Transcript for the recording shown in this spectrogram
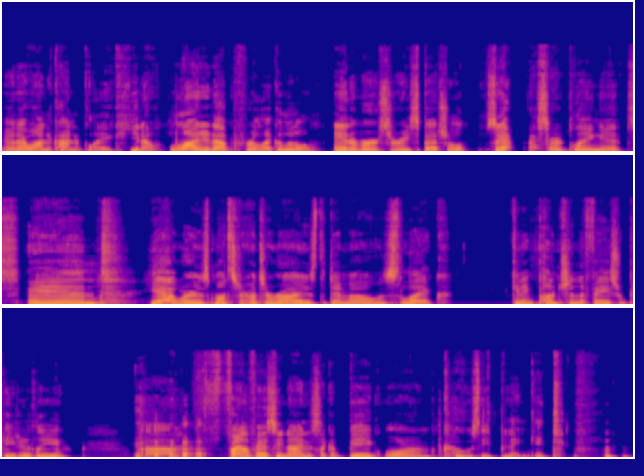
And I wanted to kind of like, you know, line it up for like a little anniversary special. So yeah, I started playing it. And yeah, whereas Monster Hunter Rise, the demo was like getting punched in the face repeatedly. Uh, Final Fantasy IX is like a big, warm, cozy blanket.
